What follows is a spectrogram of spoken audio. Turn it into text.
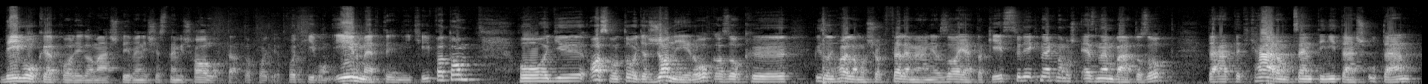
Dave Walker kolléga más téven, és ezt nem is hallottátok, hogy hogy hívom én, mert én így hívhatom, hogy azt mondta, hogy a zsanérok azok bizony hajlamosak felemelni az alját a készüléknek, na most ez nem változott, tehát egy 3 centi nyitás után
